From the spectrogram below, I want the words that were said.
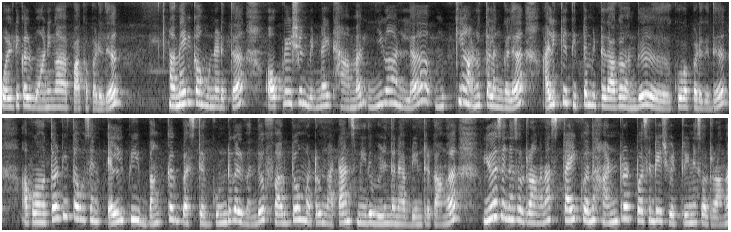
பொலிட்டிக்கல் வார்னிங்காக பார்க்கப்படுது. அமெரிக்கா முன்னெடுத்த ஆப்ரேஷன் மிட் நைட் ஹேமர் ஈரானில் முக்கிய அணுத்தளங்களை அழிக்க திட்டமிட்டதாக வந்து கூறப்படுகிறது. அப்புறம் thirty thousand L B bunker buster குண்டுகள் வந்து ஃபர்டோ மற்றும் நட்டான்ஸ் மீது விழுந்தன அப்படின்ட்டுருக்காங்க யூஎஸ் என்ன சொல்கிறாங்கன்னா ஸ்ட்ரைக் வந்து ஹண்ட்ரட் பர்சன்டேஜ் வெற்றின்னு சொல்கிறாங்க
